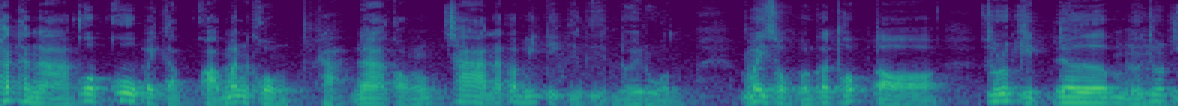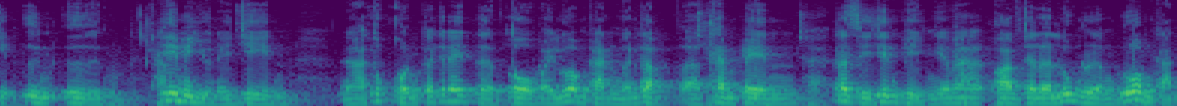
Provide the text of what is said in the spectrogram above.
พัฒนาควบคู่ไปกับความมั่นคง ครับนะของชาติและก็มิติอื่น ๆ โดยรวม ไม่ส่งผลกระทบต่อธุรกิจเดิมหรือธุรกิจอื่นครับๆที่มีอยู่ในจีน นะทุกคนก็จะได้เติบโตไปร่วมกันเหมือนกับเอ่อแคมเปญใช่ท่านสีจิ้นผิงใช่ไหมความเจริญรุ่งเรืองร่วมกัน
